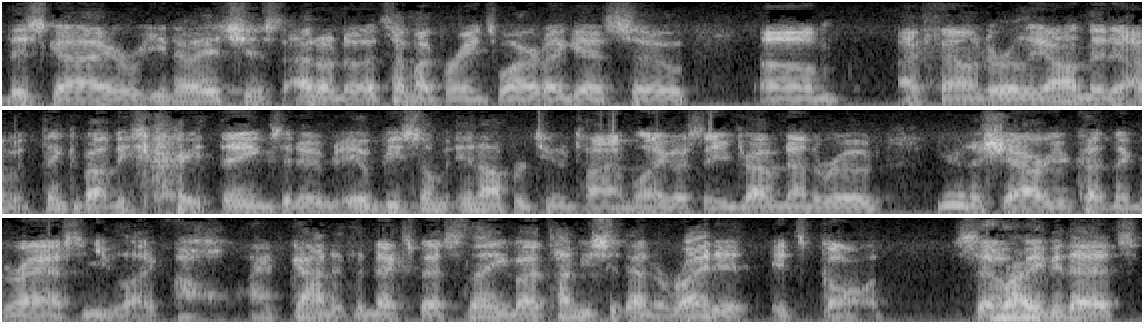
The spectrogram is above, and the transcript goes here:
this guy? Or, you know, it's just, I don't know. That's how my brain's wired, I guess. So, um, I found early on that I would think about these great things, and it would, it would be some inopportune time. Like I said, you're driving down the road, you're in the shower, you're cutting the grass, and you're like, "Oh, I've got it, the next best thing." By the time you sit down to write it, it's gone. So right. maybe that's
